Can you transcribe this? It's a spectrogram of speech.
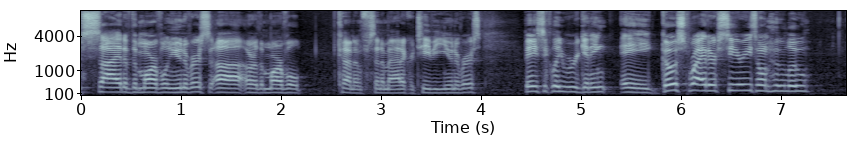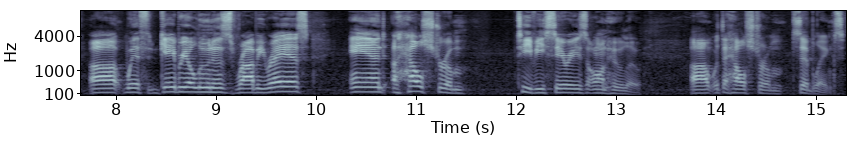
side of the Marvel universe, uh, or the Marvel kind of cinematic or TV universe. Basically, we were getting a Ghost Rider series on Hulu uh, with Gabriel Luna's Robbie Reyes and a Hellstrom TV series on Hulu uh, with the Hellstrom siblings.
